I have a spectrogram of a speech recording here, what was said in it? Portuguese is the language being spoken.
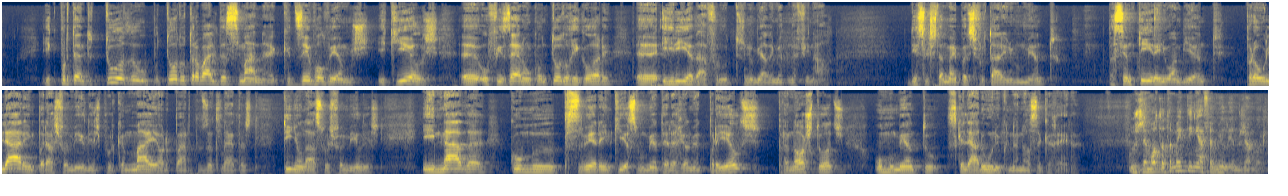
e que, portanto, todo, todo o trabalho da semana que desenvolvemos e que eles uh, o fizeram com todo o rigor uh, iria dar frutos, nomeadamente na final. Disse-lhes também para desfrutarem no momento, para sentirem o ambiente, para olharem para as famílias, porque a maior parte dos atletas tinham lá as suas famílias, e nada como perceberem que esse momento era realmente para eles, para nós todos, um momento, se calhar, único na nossa carreira. O José Mota também tinha a família no Jamor.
